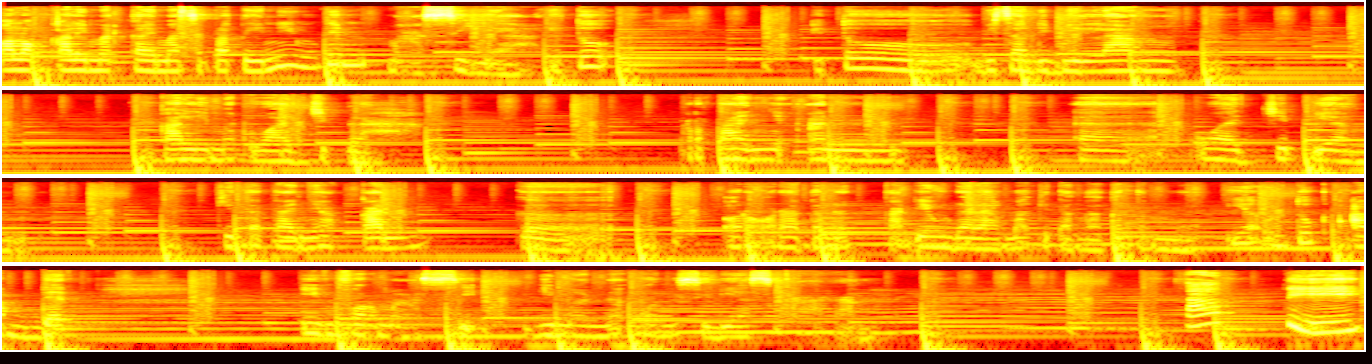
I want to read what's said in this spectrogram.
kalau kalimat-kalimat seperti ini mungkin masih ya itu itu bisa dibilang kalimat wajib lah. Pertanyaan uh, wajib yang kita tanyakan ke orang-orang terdekat yang udah lama kita nggak ketemu ya untuk update informasi gimana kondisi dia sekarang. Tapi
